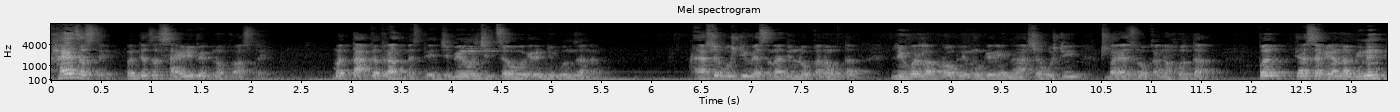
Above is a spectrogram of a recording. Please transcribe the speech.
खायचं असते पण त्याचा साईड इफेक्ट नको असतंय. मग ताकद राहत नसते जिभेवरची चव वगैरे निघून जाणं. अशा गोष्टी व्यसनाधीन लोकांना होतात. लिव्हरला प्रॉब्लेम वगैरे येणं अशा गोष्टी बऱ्याच लोकांना होतात. पण त्या सगळ्यांना विनंती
